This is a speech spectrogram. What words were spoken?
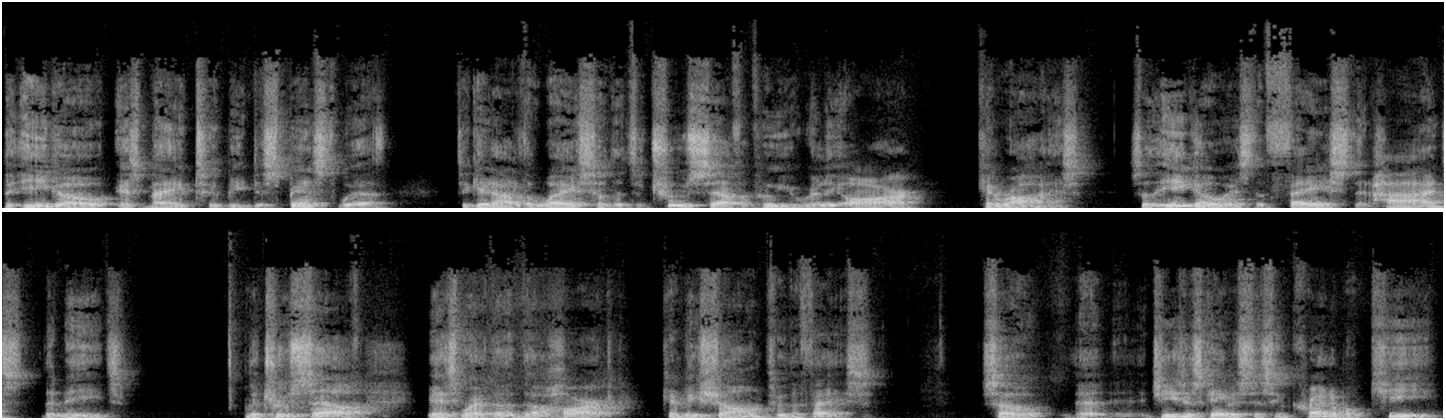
The ego is made to be dispensed with to get out of the way so that the true self of who you really are can rise. So the ego is the face that hides the needs. The true self is where the, the heart can be shown through the face. So uh, Jesus gave us this incredible key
